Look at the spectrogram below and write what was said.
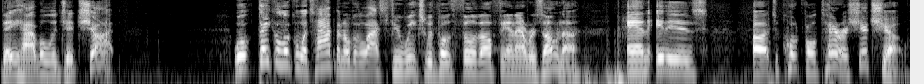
they have a legit shot. Well, take a look at what's happened over the last few weeks with both Philadelphia and Arizona. And it is, uh, to quote Voltaire, a shit show.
